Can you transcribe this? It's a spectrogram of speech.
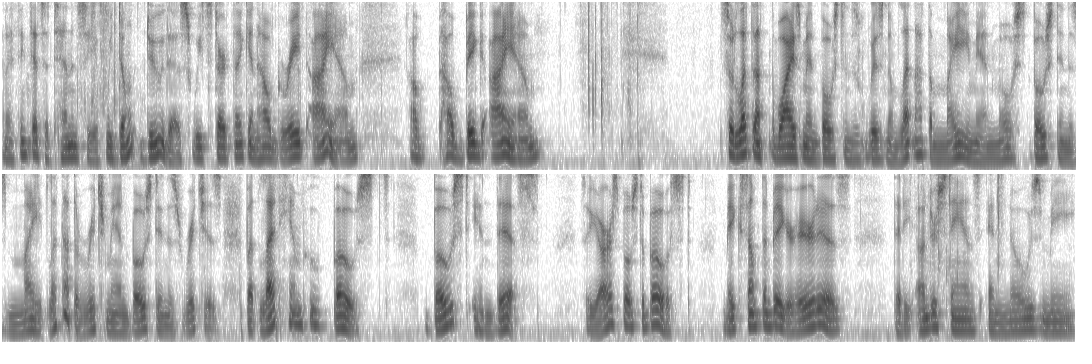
And I think that's a tendency. If we don't do this, we start thinking how great I am, how how big I am. So let not the wise man boast in his wisdom. Let not the mighty man most boast in his might. Let not the rich man boast in his riches. But let him who boasts boast in this. So you are supposed to boast. Make something bigger. Here it is. That he understands and knows me.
